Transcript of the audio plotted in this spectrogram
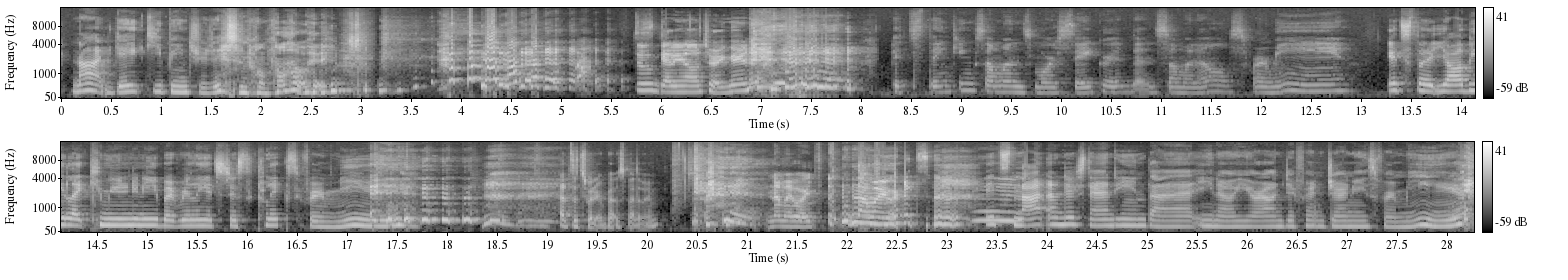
not gatekeeping traditional knowledge. just getting all triggered. it's thinking someone's more sacred than someone else for me. It's the y'all be like community, but really it's just clicks for me. That's a Twitter post, by the way. not my words. not my words. It's not understanding that, you know, you're on different journeys for me.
